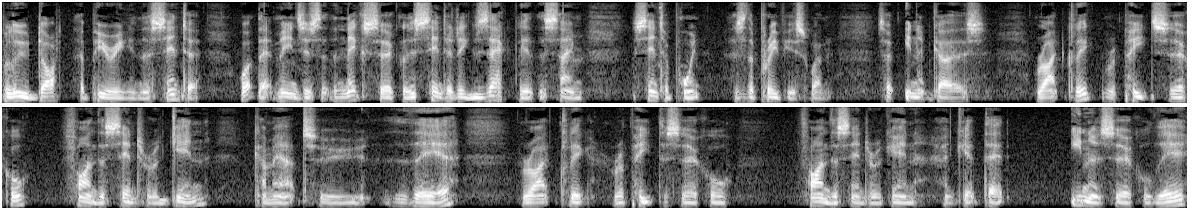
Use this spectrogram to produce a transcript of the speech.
blue dot appearing in the center. What that means is that the next circle is centered exactly at the same center point as the previous one. So in it goes. Right click, repeat circle, find the center again, come out to there, right click, repeat the circle, find the center again and get that inner circle there.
